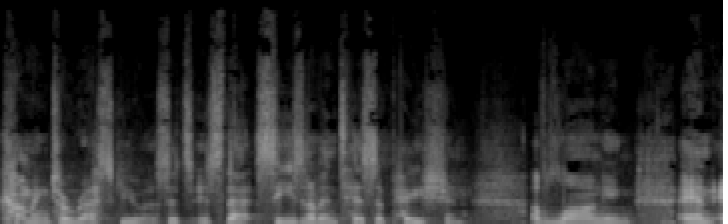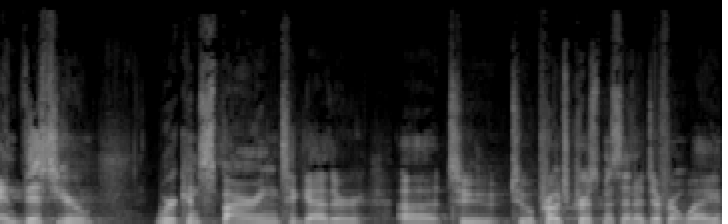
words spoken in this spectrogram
coming to rescue us. It's, it's that season of anticipation, of longing. And, and this year, we're conspiring together uh, to, to approach Christmas in a different way.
